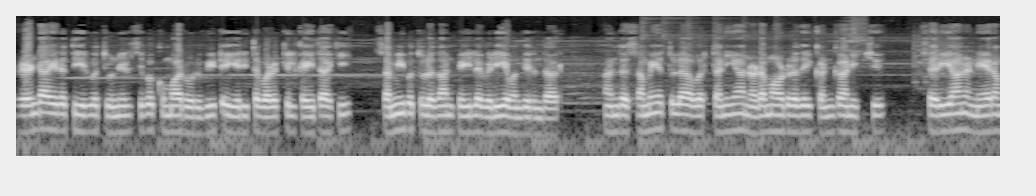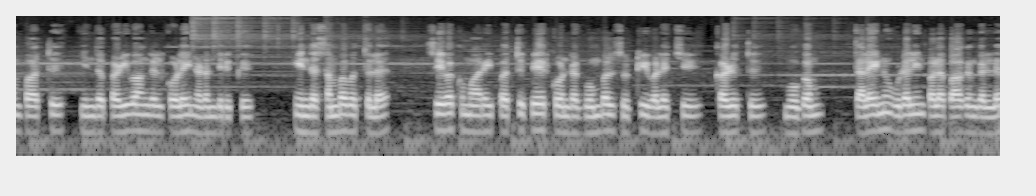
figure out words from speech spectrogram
ரெண்டாயிரத்தி இருபத்தி ஒன்னில் சிவகுமார் ஒரு வீட்டை எரித்த வழக்கில் கைதாகி சமீபத்துல தான் பெயில வெளியே வந்திருந்தார். அந்த சமயத்துல அவர் தனியா நடமாடுறதை கண்காணிச்சு சரியான நேரம் பார்த்து இந்த பழிவாங்கல் கொலை நடந்திருக்கு. இந்த சம்பவத்துல சிவகுமாரை பத்து பேர் கொண்ட கும்பல் சுற்றி வளைச்சு கழுத்து முகம் தலைன்னு உடலின் பல பாகங்கள்ல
